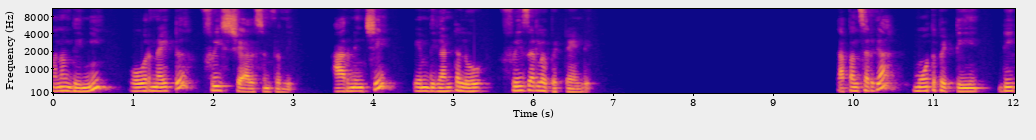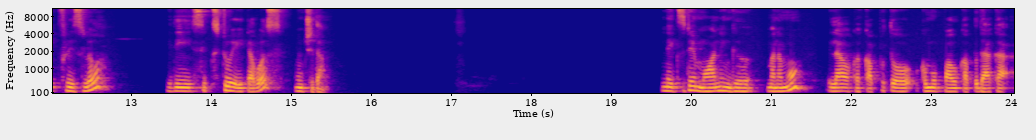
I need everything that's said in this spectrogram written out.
మనం దీన్ని ఓవర్ నైట్ ఫ్రీజ్ చేయాల్సి ఉంటుంది. ఆరు నుంచి ఎనిమిది గంటలు ఫ్రీజర్లో పెట్టేయండి. తప్పనిసరిగా మూత పెట్టి డీప్ ఫ్రీజ్లో ఇది సిక్స్ టు ఎయిట్ అవర్స్ ఉంచుదాం. నెక్స్ట్ డే మార్నింగ్ మనము ఇలా ఒక కప్పుతో ఒక ముప్పావు కప్పు దాకా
